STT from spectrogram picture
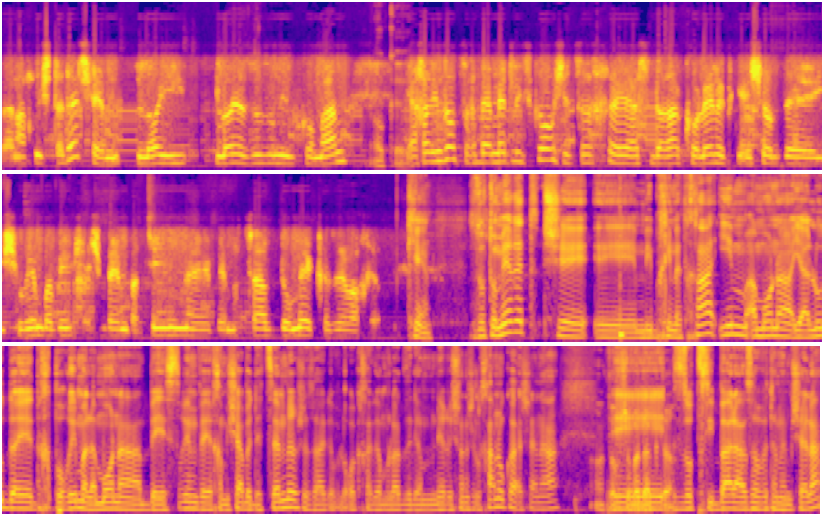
ואנחנו נשתדל שהם לא. לא יזוזו ממקומם. אוקיי. יחד עם זאת, צריך באמת לזכור שצריך אה, הסדרה כוללת, כי יש עוד אה, יישובים רבים שיש בהם בתים אה, במצב דומה כזה או אחר. כן. זאת אומרת שמבחינתך, אם עמונה, יעלו דחפורים על עמונה ב-25 בדצמבר, שזה אגב לא רק חג המולד, זה גם נר ראשון של חנוכה השנה, אה. זאת סיבה לעזוב את הממשלה?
